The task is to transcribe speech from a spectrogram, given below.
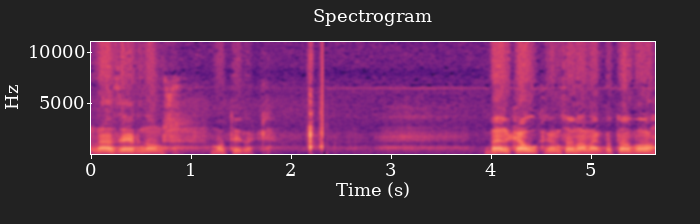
na zewnątrz motylek. Belka ukręcona na gotowo.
